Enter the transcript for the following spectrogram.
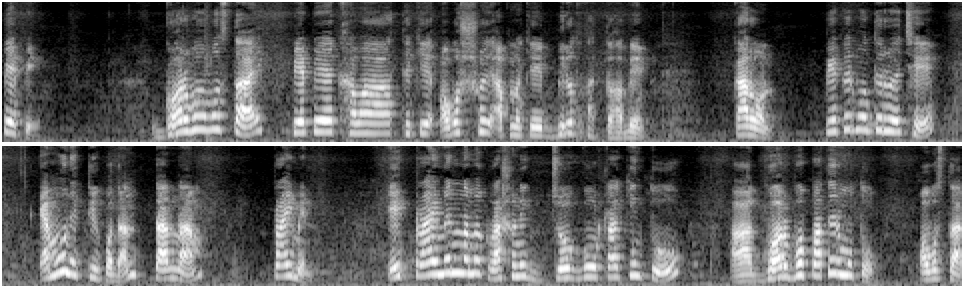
পেঁপে। গর্ভ অবস্থায় পেঁপে খাওয়া থেকে অবশ্যই আপনাকে বিরত থাকতে হবে। কারণ পেঁপের মধ্যে রয়েছে এমন একটি উপাদান, তার নাম প্রাইমেন। এই প্রাইমেন নামক রাসায়নিক যৌগটা কিন্তু গর্ভপাতের মতো অবস্থার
